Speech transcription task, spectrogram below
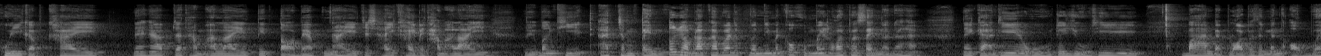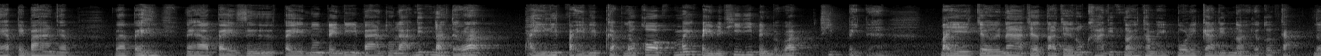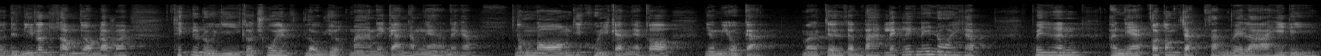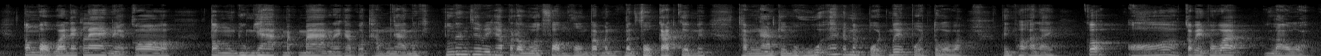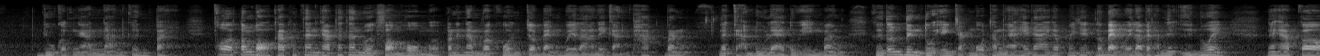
คุยกับใคร นะครับ จะทำอะไรติดต่อแบบไหนจะใช้ใครไปทำอะไร หรือบางทีอาจจำเป็นต้องยอมรับครับว่าวันนี้มันก็คงไม่ร้อยเปอร์เซ็นต์หรอกนะฮะในการที่โอ้โหจะอยู่ที่บ้านแบบร้อยเปอร์เซ็นต์มันออกแวบไปบ้างครับ แวบไปนะครับไปซื้อไปนู่นไปนี่บ้างธุระนิดหน่อยแต่ว่าไปรีบไปรีบกลับ แล้วก็ไม่ไปไปที่ที่เป็นแบบว่าที่ปิดนะไปเจอหน้าเจอตาเจอลูกค้านิดหน่อยทำเอกบริการนิดหน่อยแล้วก็กลับ แล้วเดี๋ยวนี้เราต้องยอมรับว่า เทคโนโลยีก็ช่วยเราเยอะมากในการทำงานนะครับ น้องๆที่คุยกันเนี่ยก็ยังมีโอกาสมาเจอกันบ้างเล็กๆน้อยๆครับ เพราะฉะนั้นอันเนี้ยก็ต้องจัดสรรเวลาให้ดี ต้องบอกว่าแรกๆเนี่ยก็ต้องยุ่งยากมากๆนะครับ ก็ทำงานบางทุกท่านใช่ไหมครับพอเรา work from home ปั๊บมันมันโฟกัสเกินไปทำงานจนโอ้โหเออแล้วมันปวดเมื่อยปวดตัววะเป็นเพราะอะไร ก็อ๋อก็เป็นเพราะว่าเราอะอยู่กับงานนานเกินไป ก็ต้องบอกครับทุกท่านครับ ถ้าท่าน work from home ก็แนะนำว่าควรจะแบ่งเวลาในการพักบ้าง และการดูแลตัวเองบ้าง คือต้องดึงตัวเองจากโหมดทำงานให้ได้ครับไม่ใช่แล้วแบ่งเวลาไปทำอย่างอื่นด้วยนะครับ ก็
